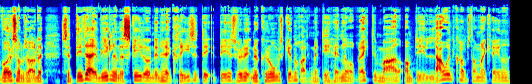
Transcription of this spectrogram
voldsomt sådan. Så det, der i virkeligheden er sket under den her krise, det, det er selvfølgelig en økonomisk genretning, men det handler jo rigtig meget om, det lavindkomstamerikanerne,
